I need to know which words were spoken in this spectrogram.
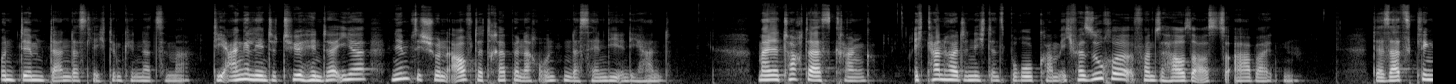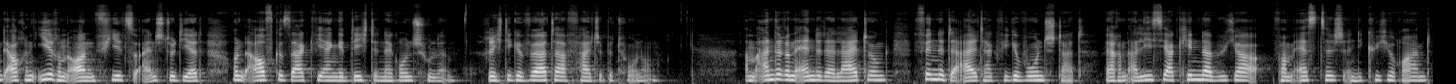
und dimmt dann das Licht im Kinderzimmer. Die angelehnte Tür hinter ihr nimmt sie schon auf der Treppe nach unten das Handy in die Hand. Meine Tochter ist krank. Ich kann heute nicht ins Büro kommen. Ich versuche von zu Hause aus zu arbeiten. Der Satz klingt auch in ihren Ohren viel zu einstudiert und aufgesagt wie ein Gedicht in der Grundschule. Richtige Wörter, falsche Betonung. Am anderen Ende der Leitung findet der Alltag wie gewohnt statt, während Alicia Kinderbücher vom Esstisch in die Küche räumt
